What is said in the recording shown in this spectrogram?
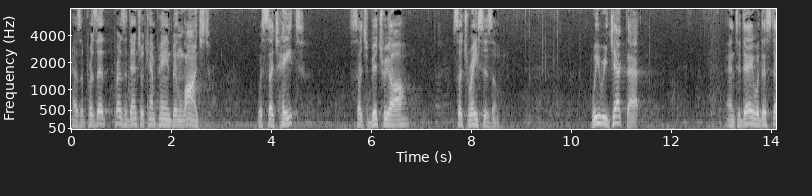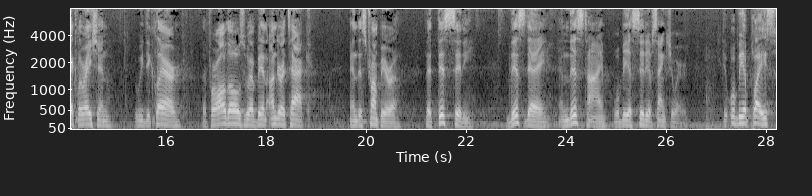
has a presidential campaign been launched with such hate, such vitriol, such racism. We reject that. And today, with this declaration, we declare that for all those who have been under attack in this Trump era, that this city, this day, and this time will be a city of sanctuary. It will be a place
